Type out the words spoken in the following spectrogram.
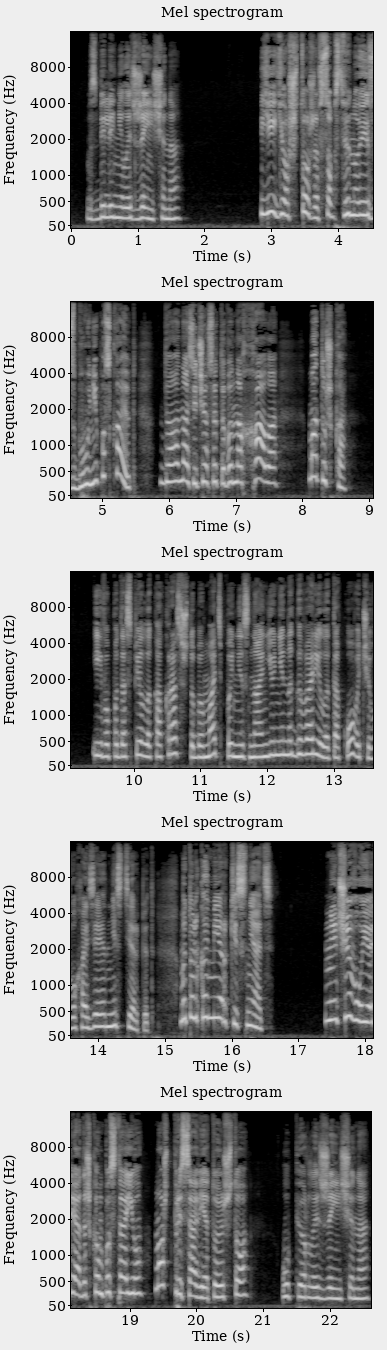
— взбеленилась женщина. «Ее что же, в собственную избу не пускают? Да она сейчас этого нахала! Матушка!» Ива подоспела как раз, чтобы мать по незнанию не наговорила такого, чего хозяин не стерпит. «Мы только мерки снять!» «Ничего, я рядышком постою. Может, присоветую что?» Уперлась женщина.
